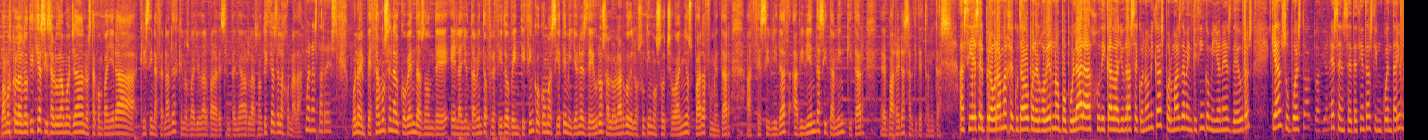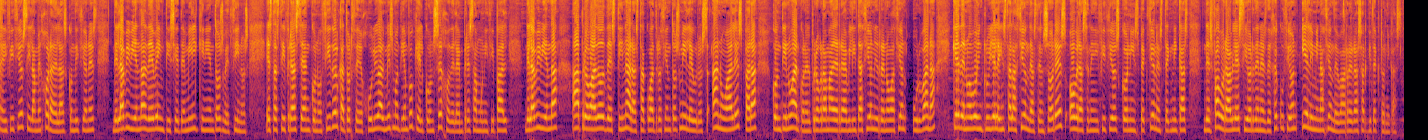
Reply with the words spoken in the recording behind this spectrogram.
Vamos con las noticias y saludamos ya a nuestra compañera Cristina Fernández, que nos va a ayudar para desentrañar las noticias de la jornada. Buenas tardes. Bueno, empezamos en Alcobendas, donde el ayuntamiento ha ofrecido 25,7 millones de euros a lo largo de los últimos ocho años para fomentar accesibilidad a viviendas y también quitar eh, barreras arquitectónicas. Así es, el programa ejecutado por el Gobierno Popular ha adjudicado ayudas económicas por más de 25 millones de euros que han supuesto actuaciones en 751 edificios y la mejora de las condiciones de la vivienda de 27.500 vecinos. Estas cifras se han conocido el 14 de julio, al mismo tiempo que el Consejo de la Empresa Municipal de la Vivienda ha aprobado destinar hasta 400.000 euros anuales para continuar con el programa de rehabilitación y renovación urbana, que de nuevo incluye la instalación de ascensores, obras en edificios con inspecciones técnicas desfavorables y órdenes de ejecución y eliminación de barreras arquitectónicas.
